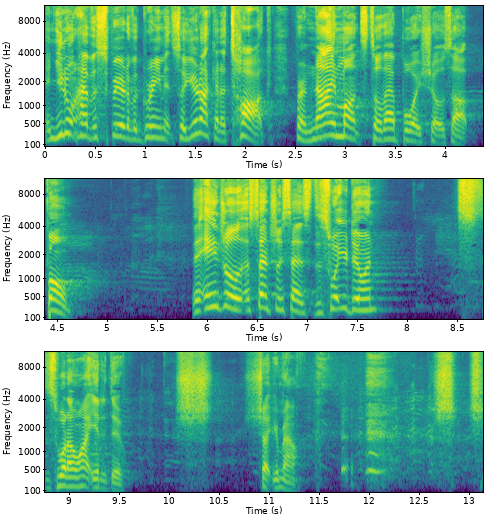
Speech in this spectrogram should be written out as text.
and you don't have a spirit of agreement, so you're not gonna talk for nine months till that boy shows up. Boom. The angel essentially says, This is what you're doing, this is what I want you to do. Shh, shut your mouth. shh, shh,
